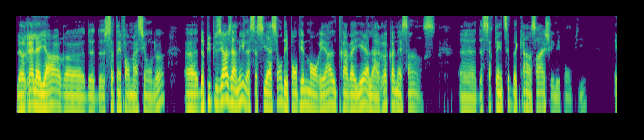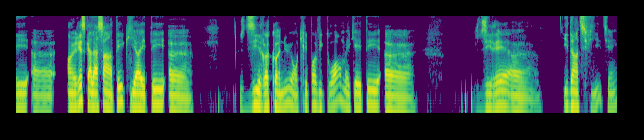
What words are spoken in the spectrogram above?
le relayeur euh, de, cette information-là. Euh, depuis plusieurs années, l'Association des pompiers de Montréal travaillait à la reconnaissance euh, de certains types de cancers chez les pompiers et un risque à la santé qui a été, je dis reconnu, on ne crie pas victoire, mais qui a été, je dirais, identifié, tiens,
